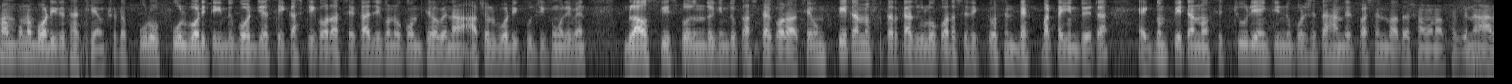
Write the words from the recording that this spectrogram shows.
সম্পূর্ণ বডিতে থাকছে এই অংশটা। পুরো ফুল বডিতে কিন্তু গর্জিয়াস এই কাজটি করা আছে। কাজে কোনো কমতি হবে না। আঁচল বডি কুচি, কোমর ইভেন ব্লাউজ পিস পর্যন্ত কিন্তু কাজটা করা আছে এবং পেটানো সুতার কাজগুলো করা আছে। দেখতে পাচ্ছেন ব্যাক পার্টটা কিন্তু এটা একদম পেটানো আছে। চুরি আংটির উপরে সাথে হান্ড্রেড পার্সেন্ট বাতার সম্ভাবনা থাকবে না। আর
